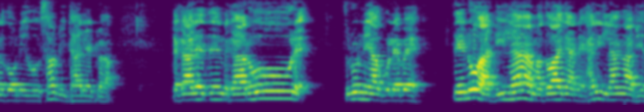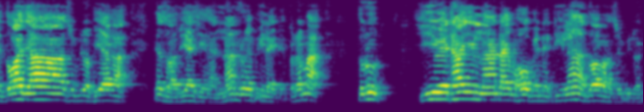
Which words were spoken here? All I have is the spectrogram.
ဏဂုံတွေကိုစောင့်တည်ထားတဲ့အတွက်တကားတဲ့သင်တကားတို့တဲ့သူတို့နှစ်ယောက်ကိုလည်းပဲသင်တို့ဟာဒီလမ်းကမသွားကြနဲ့ဟာဒီလမ်းကဖြင့်သွားကြဆိုပြီးတော့ဘုရားကမြတ်စွာဘုရားရှင်ကလမ်းလွှဲပေးလိုက်တယ်ပရမသူတို့ ရည်ရွယ်ထားရင်လမ်းအတိုင်းမဟုတ်ဘဲနဲ့ဒီလမ်းကသွားပါဆိုပြီးတော့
